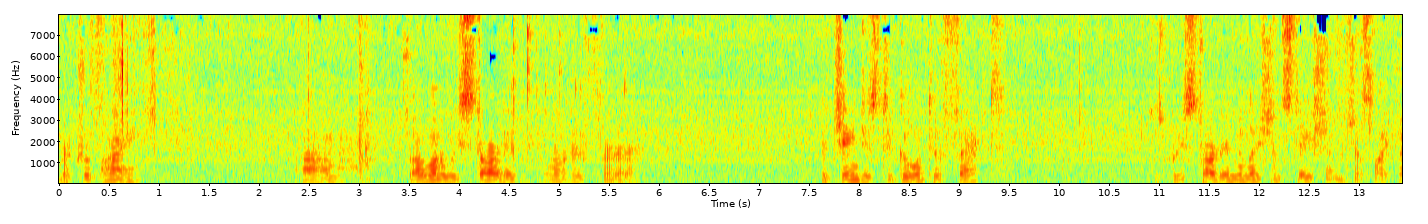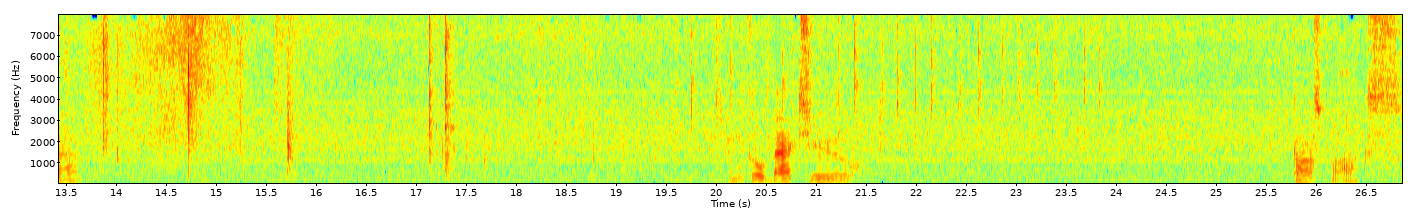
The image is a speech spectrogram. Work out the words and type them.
RetroPie. Um, so I want to restart it in order for the changes to go into effect. Just restart emulation station just like that. And go back to DOSBox.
